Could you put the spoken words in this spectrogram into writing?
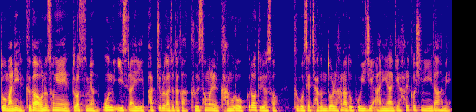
또 만일 그가 어느 성에 들었으면 온 이스라엘이 밧줄을 가져다가 그 성을 강으로 끌어들여서 그곳에 작은 돌 하나도 보이지 아니하게 할 것이니이다 하매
